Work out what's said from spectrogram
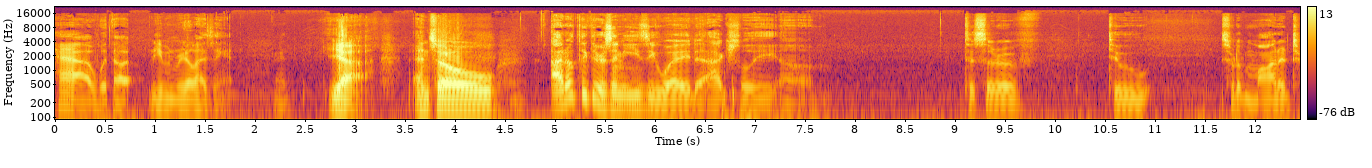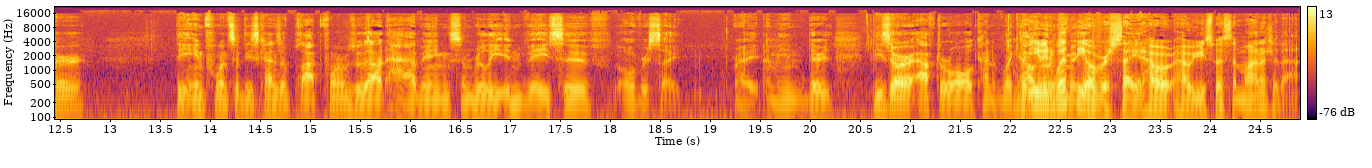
have without even realizing it. Right? Yeah, and so I don't think there's an easy way to actually um, to sort of to sort of monitor the influence of these kinds of platforms without having some really invasive oversight, right? I mean, there these are, after all, kind of like. But even with the oversight, how how are you supposed to monitor that?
